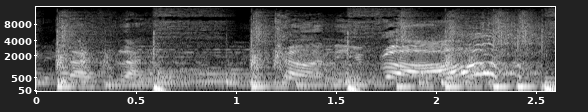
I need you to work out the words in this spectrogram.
make life like carnival.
